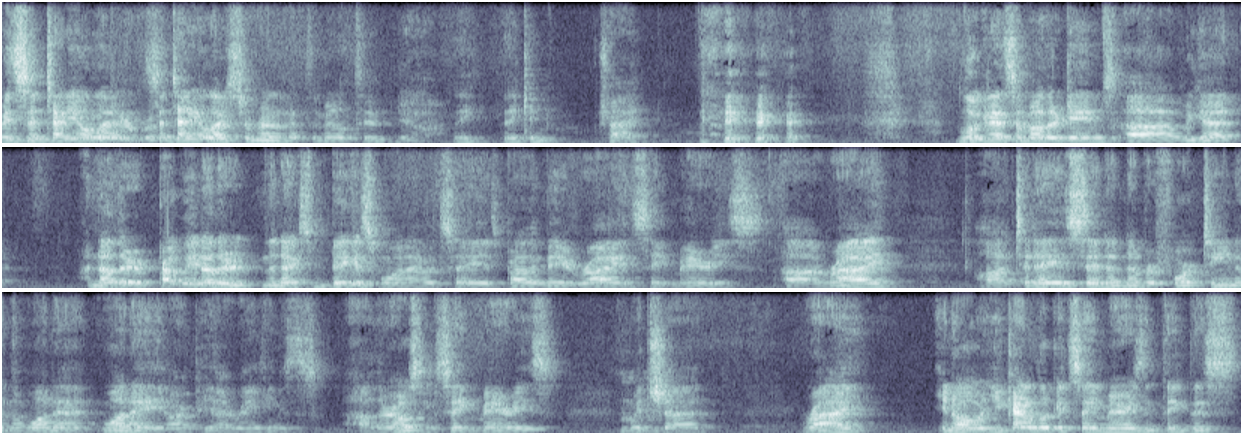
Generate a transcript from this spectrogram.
I mean Centennial, li-. Centennial likes to run it up the middle too. Yeah. They they can try. Looking at some other games, uh, we got another probably another the next biggest one I would say is probably maybe Rye and St. Mary's. Uh, Rye uh, today is sitting at number 14 in the one A one A RPI rankings. Uh, they're hosting St. Mary's, which uh, Rye, you know, you kind of look at St. Mary's and think this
